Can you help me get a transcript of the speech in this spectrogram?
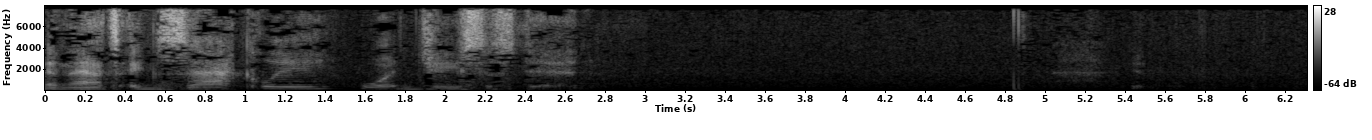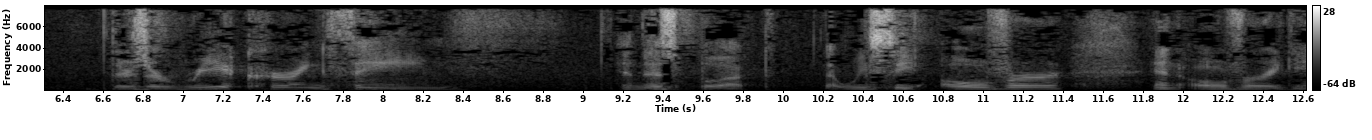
And that's exactly what Jesus did. There's a reoccurring theme in this book that we see over and over again.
